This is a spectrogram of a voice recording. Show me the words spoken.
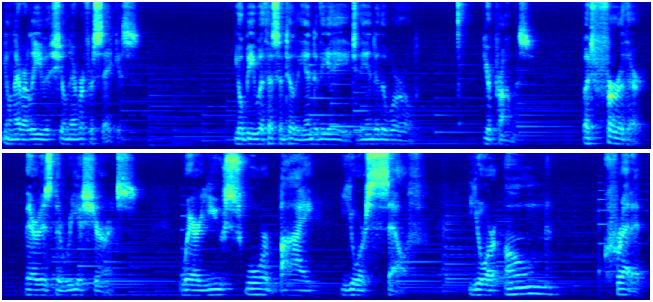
You'll never leave us, you'll never forsake us. You'll be with us until the end of the age, the end of the world. Your promise. But further, there is the reassurance where you swore by yourself your own credit,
